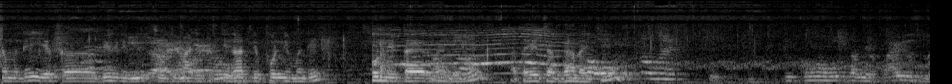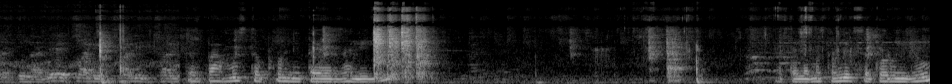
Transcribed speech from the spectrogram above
त्यामध्ये एक बेगडी मिरची होती माझ्याकडे ती घातली फोडणीमध्ये. फोडणी तयार झालेली आता याच्यात घालायची. तर पहा मस्त फोडणी तयार झालेली. त्याला मस्त मिक्स करून घेऊ.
